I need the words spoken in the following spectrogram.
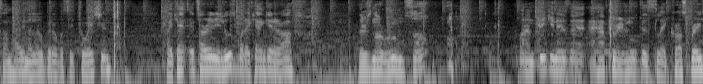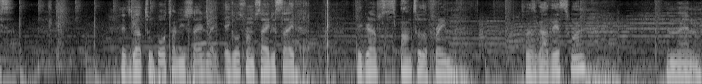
Guys i'm having a little bit of a situation. I can't it's already loose but i can't get it off. There's no room so what i'm thinking is that i have to remove this like cross brace. It's got two bolts on each side like it goes from side to side. It grabs onto the frame. So it's got this one and then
